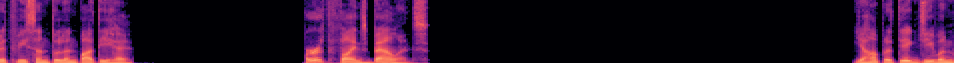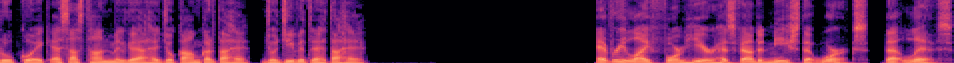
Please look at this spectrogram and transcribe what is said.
पृथ्वी संतुलन पाती है। अर्थ फाइंड्स बैलेंस यहाँ प्रत्येक जीवन रूप को एक ऐसा स्थान मिल गया है जो काम करता है जो जीवित रहता है। Every life form here has found a niche that works that lives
